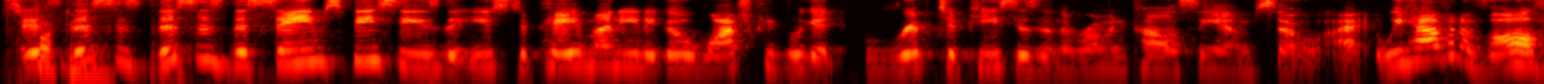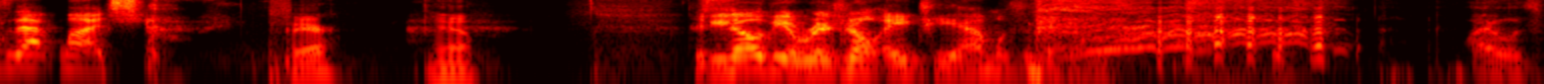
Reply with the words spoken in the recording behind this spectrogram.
it's it's, fucking- this is this is the same species that used to pay money to go watch people get ripped to pieces in the Roman Colosseum. So I, we haven't evolved that much. fair. Yeah. Did you know the original ATM was in the why it was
